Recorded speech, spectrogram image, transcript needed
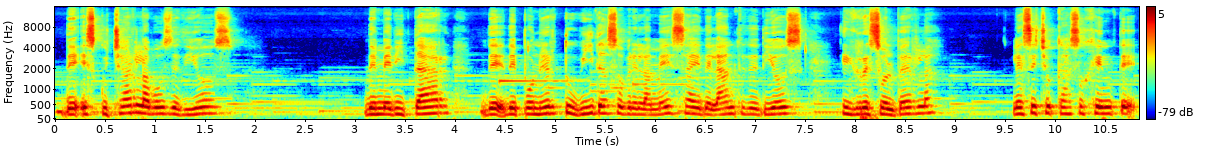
de escuchar la voz de Dios, de meditar, de, poner tu vida sobre la mesa y delante de Dios y resolverla. ¿Le has hecho caso gente,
